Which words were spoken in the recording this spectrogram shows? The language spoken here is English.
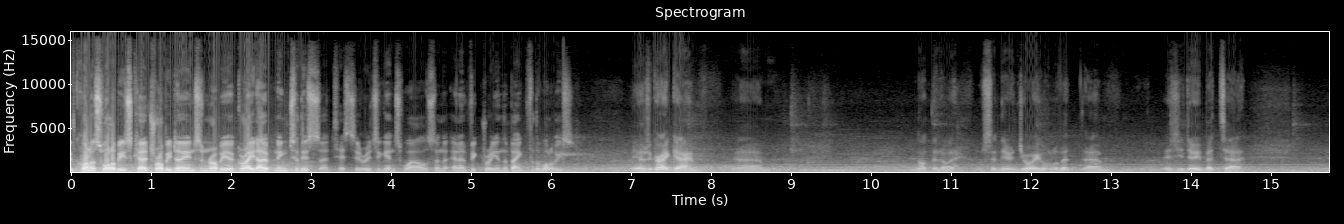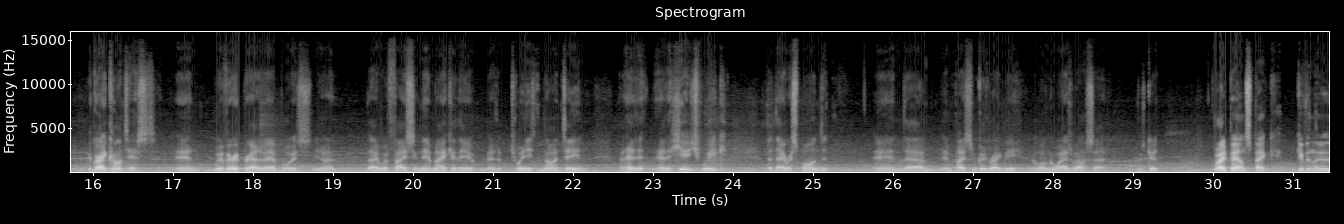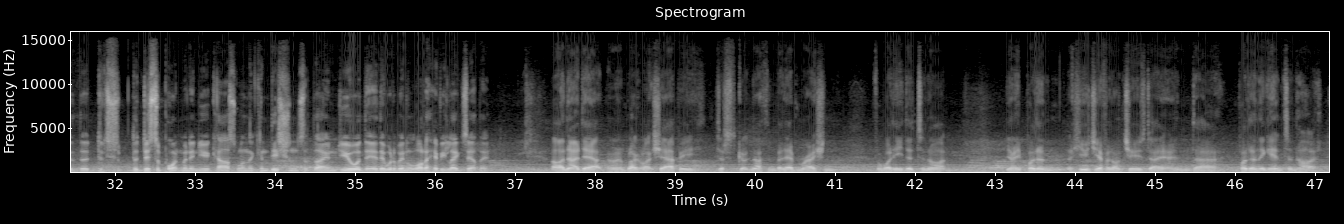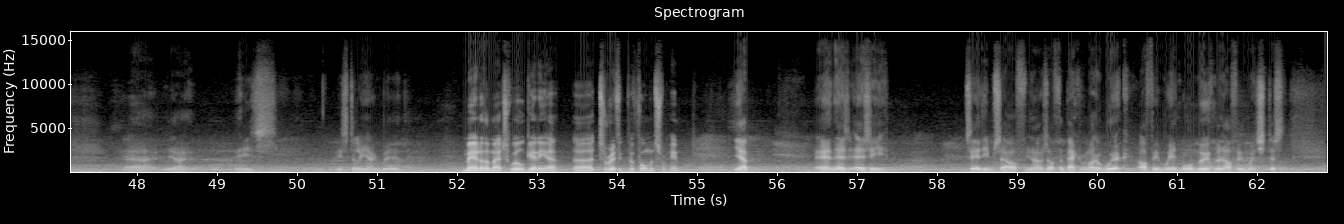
with Qantas Wallabies coach Robbie Deans, and Robbie, a great opening to this uh, Test series against Wales, and, and, a victory in the bank for the Wallabies. Yeah, it was a great game. Um, not that I was sitting there enjoying all of it, um, as you do, but uh, a great contest, and we're very proud of our boys. You know, they were facing their maker there at 20 to 19. They had a, had a huge week, but they responded and um, and played some good rugby along the way as well. So it was good. Great bounce back, given the, the, dis- the disappointment in Newcastle and the conditions that they endured there. There would have been a lot of heavy legs out there. Oh, no doubt. I mean, a bloke like Sharpie just got nothing but admiration for what he did tonight. You know, he put in a huge effort on Tuesday and uh, put in again tonight. Uh, you know, he's he's still a young man. Man of the match, Will Genia. Uh, terrific performance from him. Yep. And as, as he said himself, you know, it was off the back of a lot of work off him. We had more movement off him, which just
